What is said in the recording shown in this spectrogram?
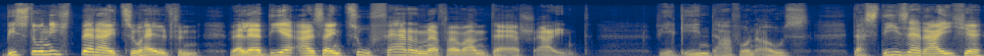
bist du nicht bereit zu helfen, weil er dir als ein zu ferner Verwandter erscheint. Wir gehen davon aus, dass dieser Reiche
